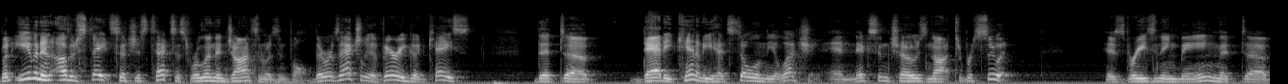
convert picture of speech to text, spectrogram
But even in other states, such as Texas, where Lyndon Johnson was involved, there was actually a very good case that uh, Daddy Kennedy had stolen the election, and Nixon chose not to pursue it. His reasoning being that, uh,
